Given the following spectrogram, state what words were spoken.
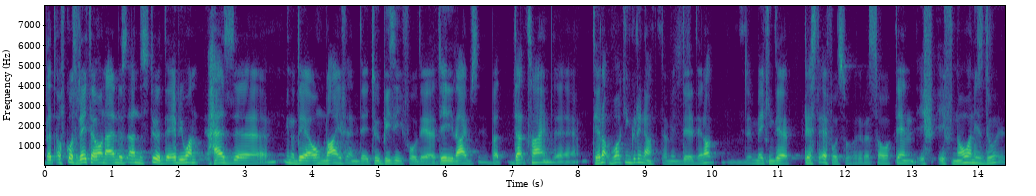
But of course, later on, I understood that everyone has, uh, you know, their own life and they're too busy for their daily lives. But that time, they're, they're not working good enough. I mean, they're, they're not making their best efforts or whatever. So then if, if no one is do,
